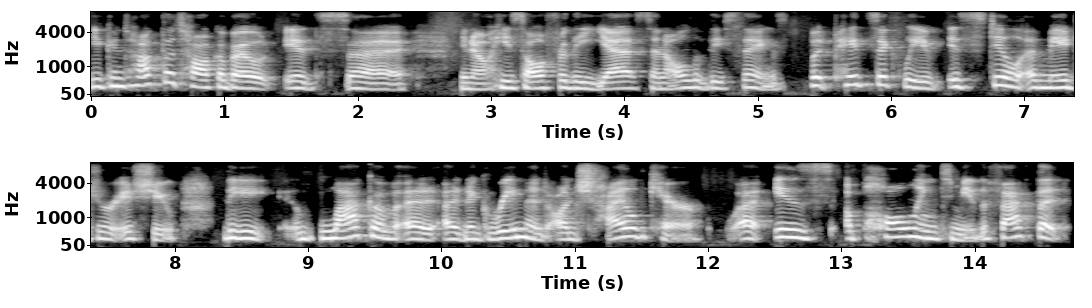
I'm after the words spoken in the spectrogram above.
you can talk the talk about it's, uh, you know, he's all for the yes and all of these things, but paid sick leave is still a major issue. The lack of a, an agreement on childcare uh, is appalling to me. The fact that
